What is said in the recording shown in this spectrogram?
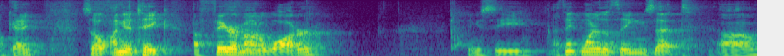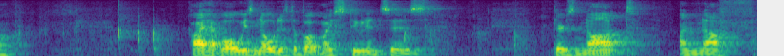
okay? So I'm gonna take a fair amount of water. You see, I think one of the things that um, I have always noticed about my students is there's not enough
